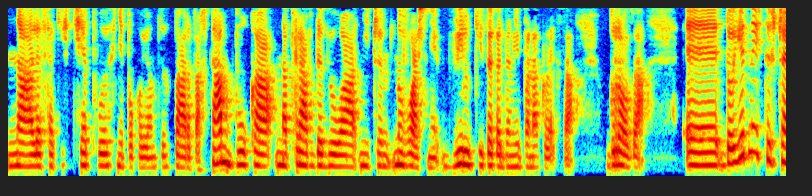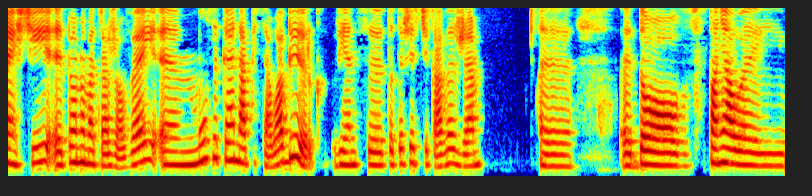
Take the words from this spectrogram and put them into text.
no ale w takich ciepłych, niepokojących barwach. Tam Buka naprawdę była niczym, no właśnie, wilki z Akademii Pana Kleksa, groza. E, do jednej z tych części e, pełnometrażowej e, muzykę napisała Björk, więc to też jest ciekawe, że do wspaniałej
